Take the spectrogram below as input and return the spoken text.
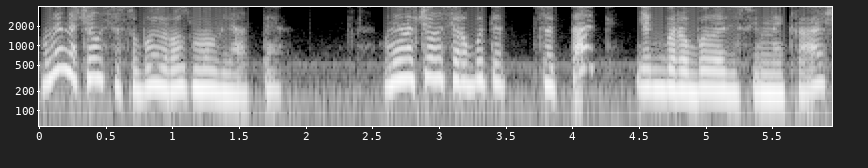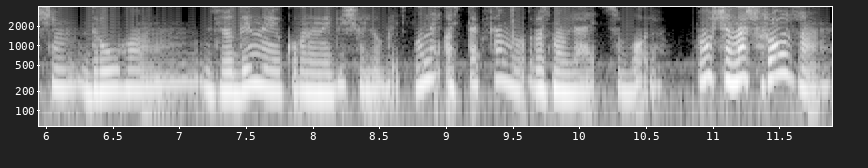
Вони навчилися з собою розмовляти. Вони навчилися робити це так, як би робили зі своїм найкращим другом, з людиною, яку вони найбільше люблять. Вони ось так само розмовляють з собою. Тому що наш розум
